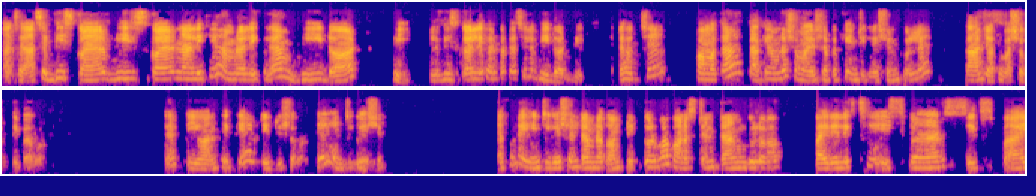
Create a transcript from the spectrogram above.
আচ্ছা আচ্ছা ভি স্কোয়ার ভি স্কোয়ার না লিখে আমরা লিখলাম V dot V V square লেখার কথা ছিল ভি ডট ভি এটা হচ্ছে ক্ষমতা, তাকে আমরা সময়ের সাপেক্ষে ইন্টিগ্রেশন করলে কাজ অথবা শক্তি পাবো। টি ওয়ান থেকে টি টু সমানকে ইন্টিগ্রেশন এখন এই ইন্টিগ্রেশনটা আমরা কমপ্লিট করব। কনস্ট্যান্ট টার্মগুলো বাইরে লিখছি square six pi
